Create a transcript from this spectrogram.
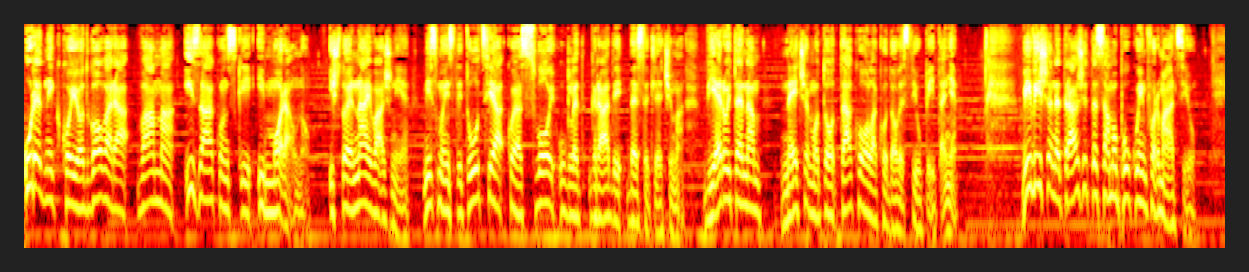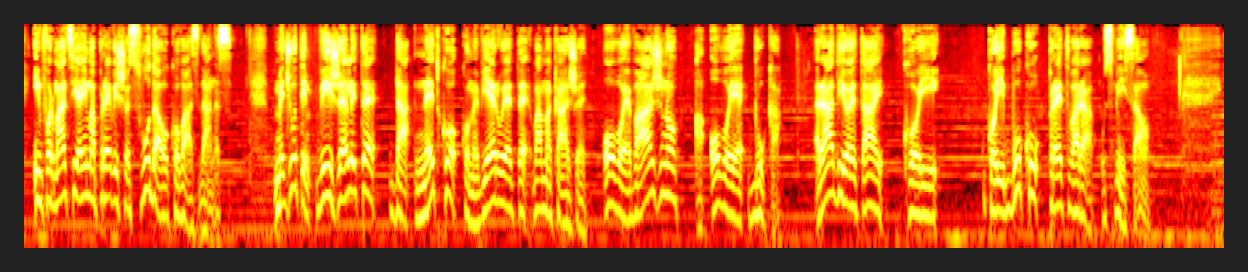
Urednik koji odgovara vama i zakonski i moralno. I što je najvažnije, mi smo institucija koja svoj ugled gradi desetljećima. Vjerujte nam, nećemo to tako olako dovesti u pitanje. Vi više ne tražite samo puku informaciju. Informacija ima previše svuda oko vas danas. Međutim, vi želite da netko kome vjerujete vama kaže ovo je važno, a ovo je buka. Radio je taj koji, koji buku pretvara u smisao.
